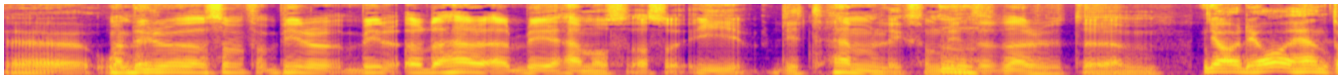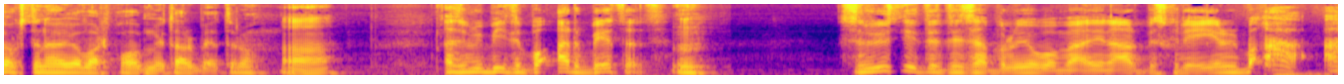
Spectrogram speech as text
Eh, och Men det, blir du, alltså, blir du, blir, och det här är- blir hemma hos, alltså i ditt hem liksom? Mm. inte när du är ute? um, ja, det har hänt också när jag har varit på mitt arbete då. Ja. Alltså du blir biten på arbetet? Mm. Så du sitter till exempel och jobbar med dina arbetskollegor och du bara ah,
